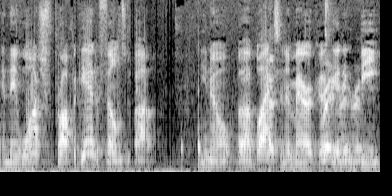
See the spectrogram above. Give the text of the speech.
and they watch propaganda films about you know uh, blacks in America Right, getting right. beat.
